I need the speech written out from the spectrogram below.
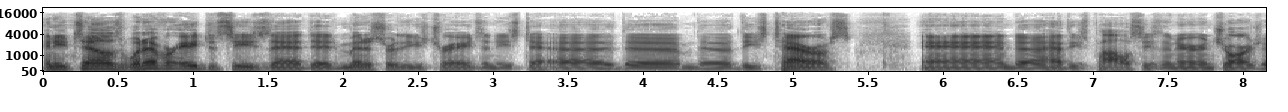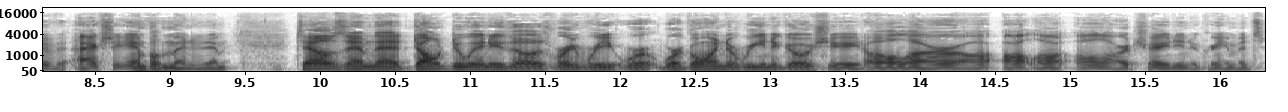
and he tells whatever agencies that, that administer these trades and these ta- uh, the, the these tariffs and uh, have these policies and they're in charge of actually implementing them. Tells them that don't do any of those. We're re, we're, we're going to renegotiate all our all, all, all our trading agreements.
